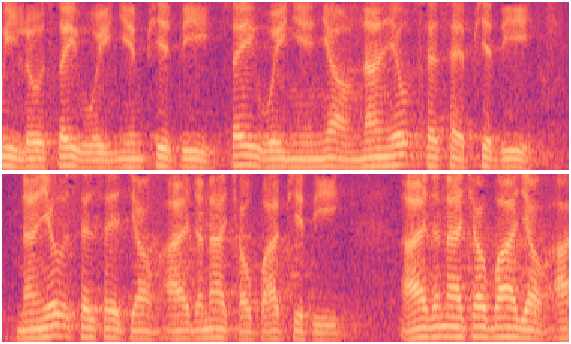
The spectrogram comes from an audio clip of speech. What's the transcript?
မိလို့စိတ်ဝိညာဉ်ဖြစ်သည်စိတ်ဝိညာဉ်ကြောင့်နာယုတ်ဆက်ဆက်ဖြစ်သည်နာယုတ်ဆက်ဆက်ကြောင့်အာယတနာ6ပါးဖြစ်သည်အာယတနာ6ပါးကြောင့်အာ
